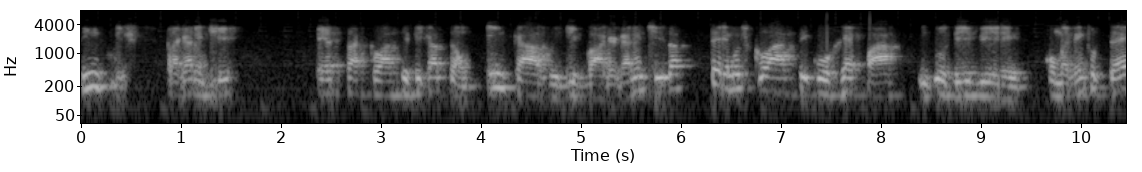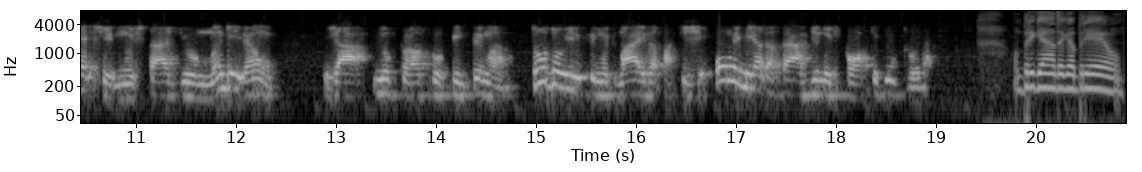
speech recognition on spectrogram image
simples para garantir essa classificação. Em caso de vaga garantida, teremos clássico repar, inclusive como evento teste no estádio Mangueirão, já no próximo fim de semana. Tudo isso e muito mais a partir de uma e meia da tarde no Esporte Cultura. Obrigada, Gabriel.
